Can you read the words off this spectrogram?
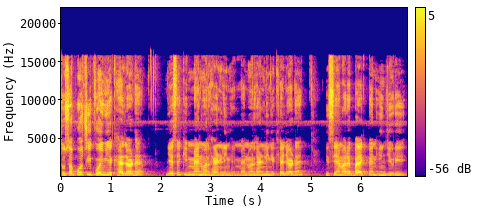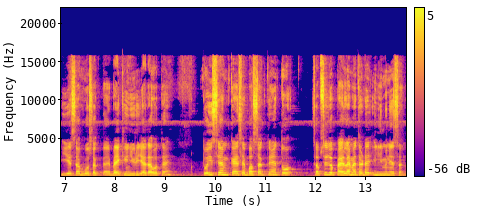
तो सपोज़ कि कोई भी एक हैजर्ड है, जैसे कि मैनुअल हैंडलिंग है। मैनुअल हैंडलिंग एक हैजर्ड है। इससे हमारे बैक पेन इंजरी ये सब हो सकता है। बैक इंजरी ज़्यादा होता है। तो इससे हम कैसे बच सकते हैं? तो सबसे जो पहला मेथड है इलिमिनेशन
